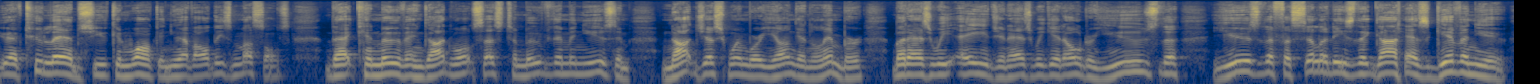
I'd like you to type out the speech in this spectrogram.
you have two legs you can walk, and you have all these muscles that can move, and God wants us to move them and use them, not just when we're young and limber, but as we age and as we get older. Use the use the facilities that God has given you.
